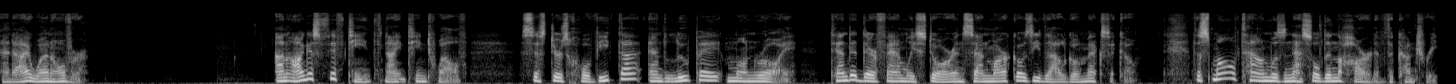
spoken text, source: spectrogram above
and I went over. On August 15, 1912, Sisters Jovita and Lupe Monroy tended their family store in San Marcos Hidalgo, Mexico. The small town was nestled in the heart of the country,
